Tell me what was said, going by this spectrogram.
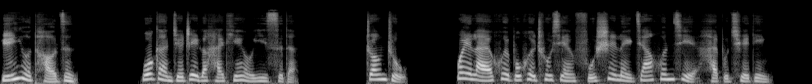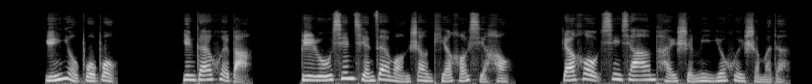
云有桃子，我感觉这个还挺有意思的。庄主，未来会不会出现服饰类加婚戒还不确定。云友波波，应该会吧。比如先前在网上填好喜好，然后线下安排神秘约会什么的，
